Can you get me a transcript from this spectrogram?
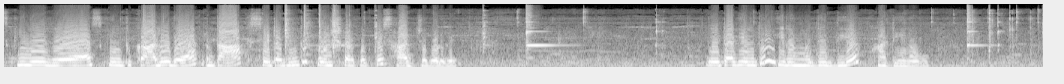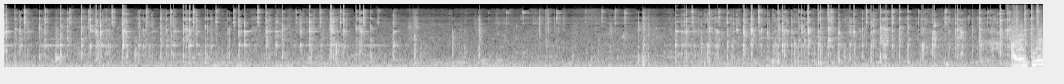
স্কিনের র্যাশ কিন্তু কালো দাগ দাগ, সেটা কিন্তু পরিষ্কার করতে সাহায্য করবে। এটা কিন্তু এর মধ্যে দিয়ে ফাটিয়ে নেব। আর এখানে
